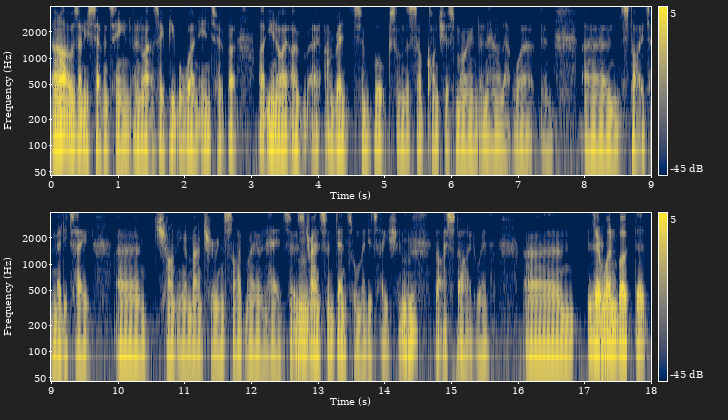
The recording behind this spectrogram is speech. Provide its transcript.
And I was only 17, and like I say, people weren't into it, but uh, you know, I, I, I read some books on the subconscious mind and how that worked, and um, started to meditate, um, chanting a mantra inside my own head. So it was Mm. transcendental meditation Mhm. that I started with. Um, Is there and- one book that, that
